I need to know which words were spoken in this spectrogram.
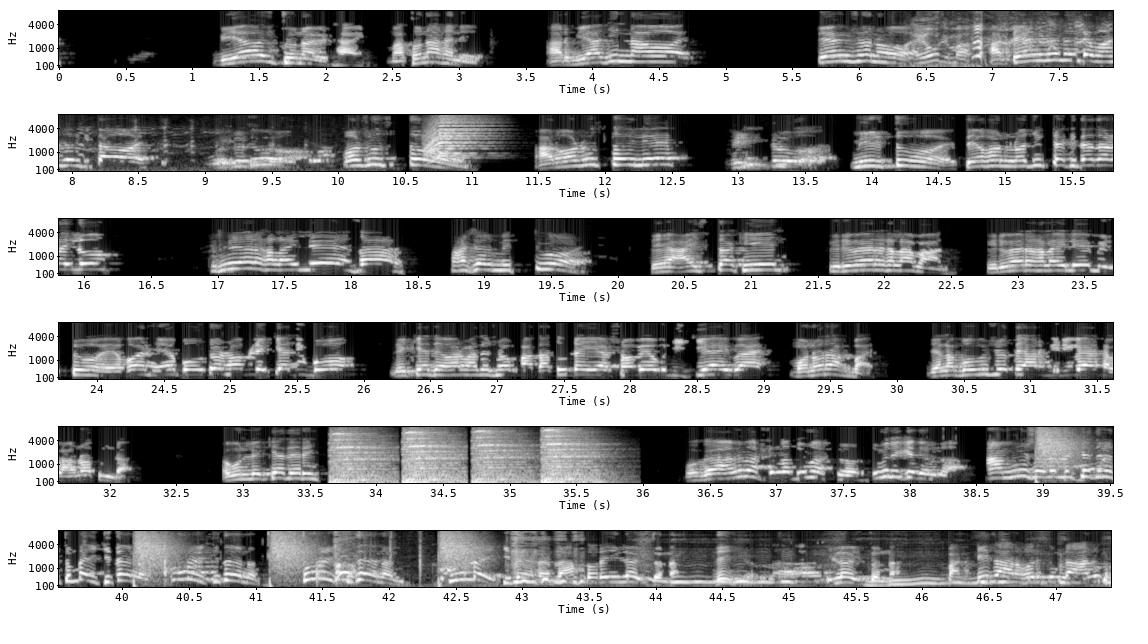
বিয়া হইতো না বেঠাই মাথো না খানে। আর বিয়া দিন না হয় টেনশন হয়। আর টেনশন হইলে মানুষের কিতা হয়? অসুস্থ হয়। আর অসুস্থ হইলে মৃত্যু হয়। তো এখন লজিকটা কিতা দাঁড়াইলো? ফ্রি ফায়ার খেলাইলে স্যার মাছের মৃত্যু হয়। তে আইসটা কিন ফ্রি ফায়ার খেলা বাদ। ফ্রি ফায়ার খেলাইলে মৃত্যু হয়। এখন হে বউটো সব লেখিয়া দিব। লেখিয়া দেওয়ার বাদে সব খাতা তুটাই আর সবে লিখিয়া আইবা মনে রাখবা জেলা ভবিষ্যতে আর ফ্রি খেলাও না তোমরা এখন লেখিয়া দে রে বগা, আমি মাস্টার না, তুমি মাস্টার তুমি লিখে দেও না আমি সেটা লিখে দিলে তোমরা ইকিতে না? তোমরা ইকিতে ইলা হইতো ইলা হইতো না? বাটি তার করে তোমরা আলু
